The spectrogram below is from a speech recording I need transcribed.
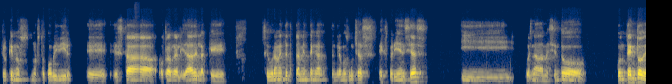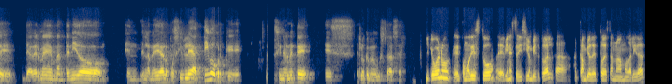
creo que nos, nos tocó vivir eh, esta otra realidad en la que seguramente también tendremos muchas experiencias y, pues nada, me siento contento de, de haberme mantenido en, la medida de lo posible activo porque finalmente es, es, lo que me gusta hacer. Y qué bueno, como dices tú, eh, viene esta edición virtual a, cambio de toda esta nueva modalidad.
